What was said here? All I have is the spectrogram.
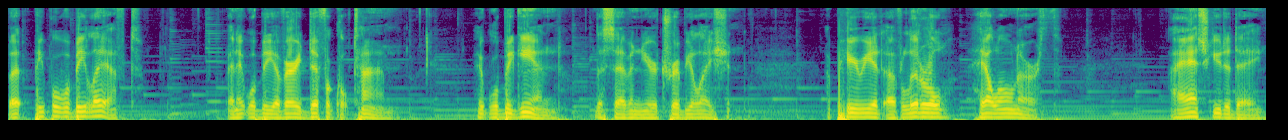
but people will be left, and it will be a very difficult time. It will begin the seven year tribulation, a period of literal hell on earth. I ask you today,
